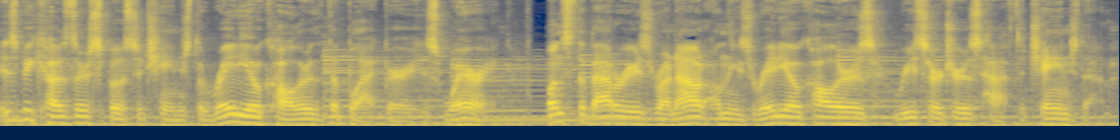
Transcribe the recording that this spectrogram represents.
is because they're supposed to change the radio collar that the black bear is wearing. Once the batteries run out on these radio collars, researchers have to change them.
